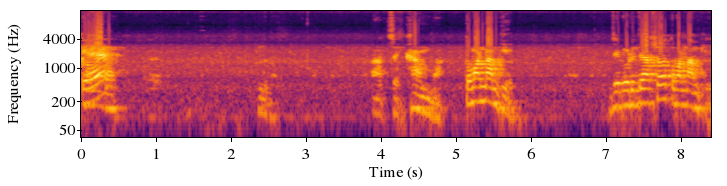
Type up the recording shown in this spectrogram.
কে আচ্ছা খাম্বা। তোমার নাম কি? যে বডিতে আসো তোমার নাম কি?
